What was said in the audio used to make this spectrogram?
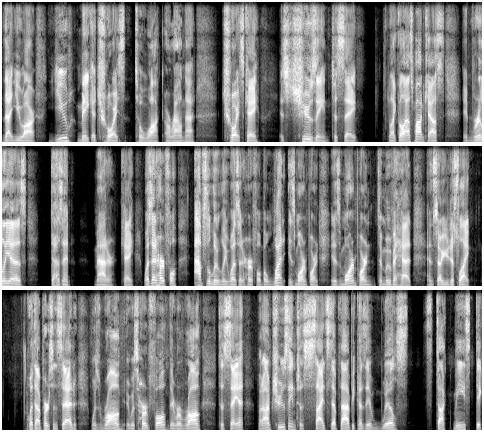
that you are. You make a choice to walk around that choice, okay? It's choosing to say, like the last podcast, it really is, doesn't matter, okay? Was it hurtful? Absolutely was it hurtful. But what is more important? It is more important to move ahead. And so you're just like, what that person said was wrong. It was hurtful. They were wrong to say it, but I'm choosing to sidestep that because it will stuck me, stick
